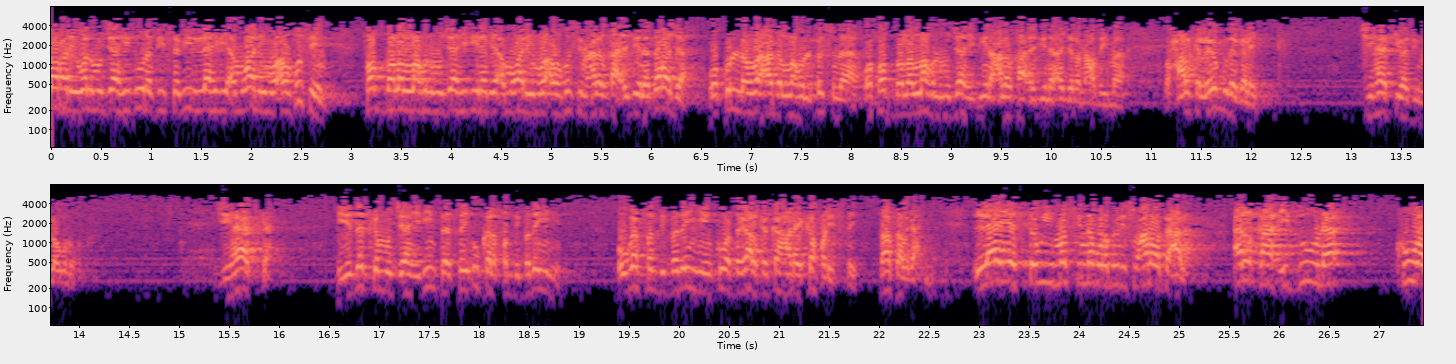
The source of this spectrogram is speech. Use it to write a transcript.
darari walmujaahiduuna fi sabiili illahi biamwalihim waanfusihim fadl allahu lmujahidina biamwalihim waanfusihim cala alqaacidiina daraja wakula wacada allahu lxusna wafadl allahu lmujahidina cala alqaacidiina ajran cadiima. Waxaa halkan laga gudagalay jihaadkii baa dib loogu noqdo jihaadka iyo dadka mujaahidiinta say u kala fadli badan yihiin uga fadli badan yihiin kuwa dagaalka ka hadhay ka fadhiistay. Taasaa laga laa yastawi ma sina bu rabbi yihi subxana wa tacaala. Alqaaciduuna kuwa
